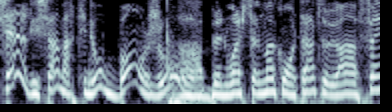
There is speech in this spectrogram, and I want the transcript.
Cher Richard Martineau, bonjour. Ah, Benoît, je suis tellement content. Tu as enfin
